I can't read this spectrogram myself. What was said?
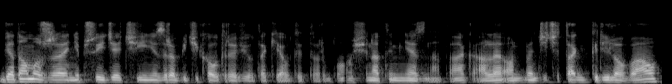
wiadomo, że nie przyjdzie ci i nie zrobi ci code review taki audytor, bo on się na tym nie zna, tak? Ale on będzie cię tak grillował,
